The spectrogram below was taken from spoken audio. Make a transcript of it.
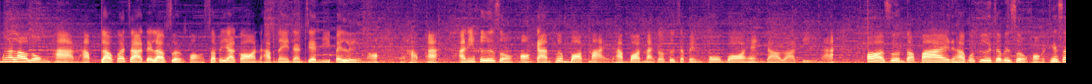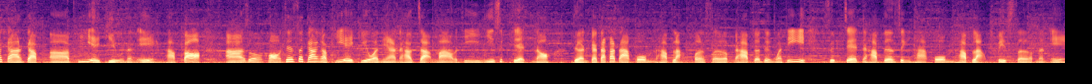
เมื่อเราลงผ่านครับเราก็จะได้รับส่วนของทรัพยากรนะครับในดันเจียนนี้ไปเลยเนาะนะครับอะอันนี้คือส่วนของการเพิ่มบอสใหม่นะครับบอสใหม่ก็คือจะเป็นโคบอสแห่งดาวราดีนะก็ส่วนต่อไปนะครับก็คือจะเป็นส่วนของเทศกาลกับพี่เอคิวนั่นเองครับก็อ่าส่วนของเทศกาลกับพี่เอคิวอันเนี้ยนะครับจะมาวันที่ 27 เนาะ เดือนกรกฎาคมนะครับหลังเปิดเซิร์ฟนะครับจนถึงวันที่ 17 นะครับเดือนสิงหาคมนะครับหลังปิดเซิร์ฟนั่นเอง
